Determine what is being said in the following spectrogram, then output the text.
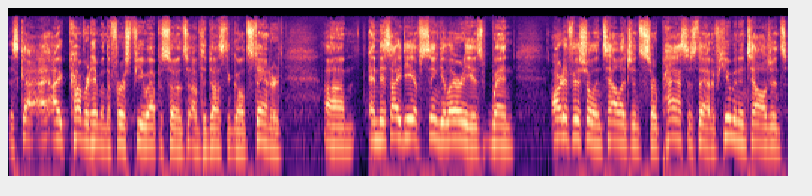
This guy, I, I, covered him in the first few episodes of the Dustin Gold Standard. Um, and this idea of singularity is when artificial intelligence surpasses that of human intelligence,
